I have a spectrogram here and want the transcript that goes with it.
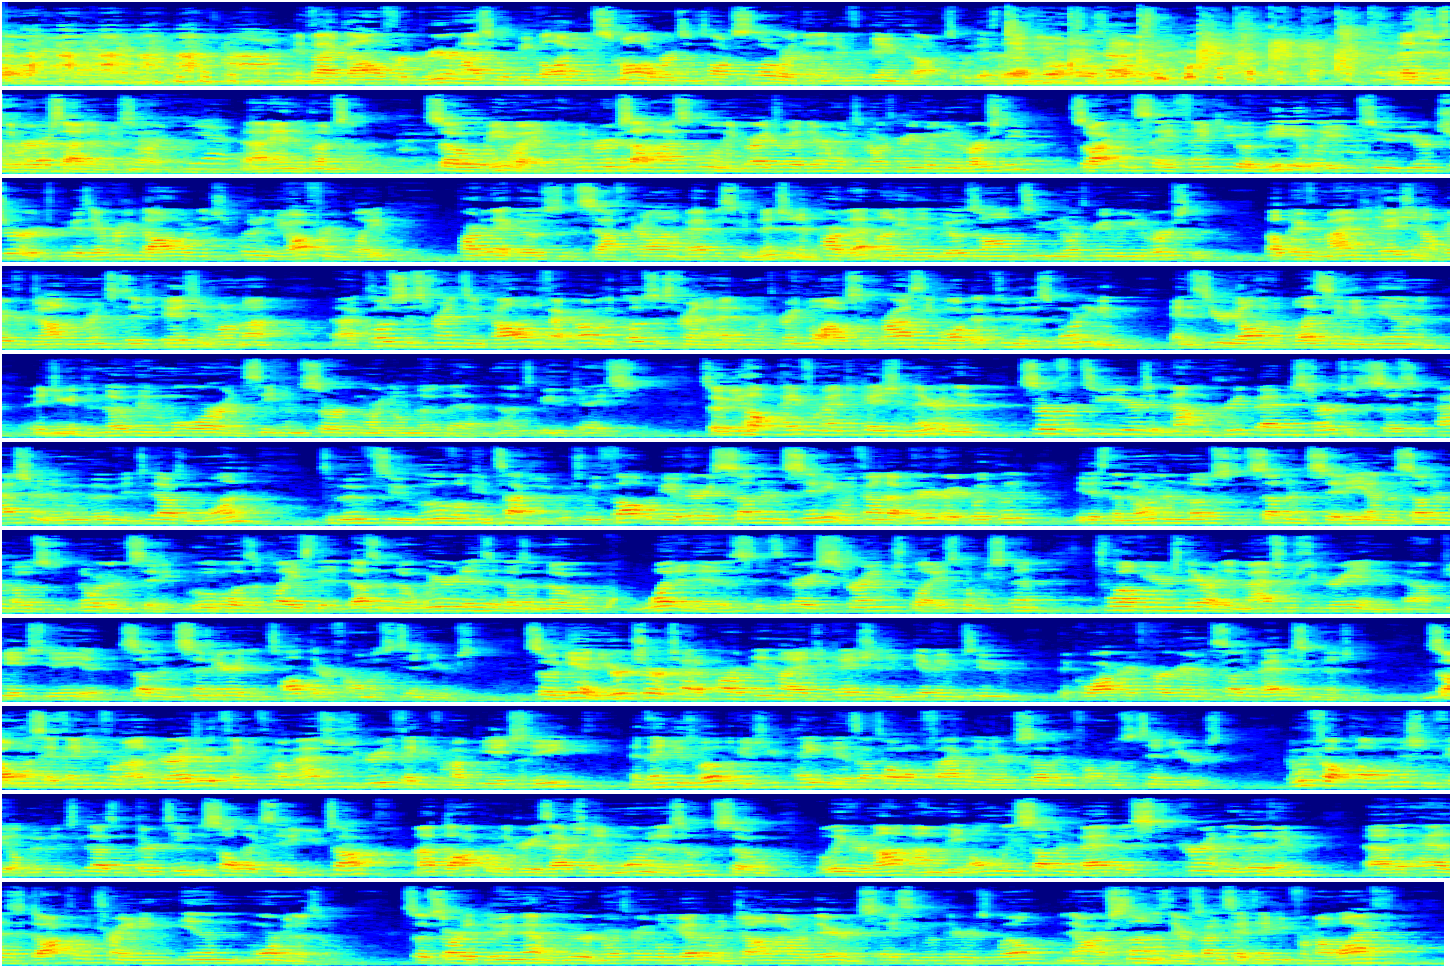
in fact, I'll, for Greer High School people, I'll use smaller words and talk slower than I do for Gamecocks because they have That's just the Riverside in me, sorry. Yeah. Uh, and the Clemson. So anyway, I went to Riverside High School and then graduated there and went to North Greenville University. So I can say thank you immediately to your church because every dollar that you put in the offering plate, part of that goes to the South Carolina Baptist Convention and part of that money then goes on to North Greenville University. I'll pay for my education. I'll pay for Jonathan Rentz's education, one of my uh, closest friends in college. In fact, probably the closest friend I had in North Greenville. I was surprised he walked up to me this morning and, and it's here. Y'all have a blessing in him and as you get to know him more and see him serve more, you'll know that uh, to be the case. So you help pay for my education there and then served for two years at Mountain Creek Baptist Church as associate pastor. And then we moved in 2001 to move to Louisville, Kentucky, which we thought would be a very southern city. And we found out very, very quickly it is the northernmost southern city and the southernmost northern city. Louisville is a place that it doesn't know where it is. It doesn't know what it is. It's a very strange place, but we spent 12 years there. I did a master's degree and uh, PhD at Southern Seminary, and then taught there for almost 10 years. So again, your church had a part in my education in giving to the cooperative program at the Southern Baptist Convention. So I want to say thank you for my undergraduate, thank you for my master's degree, thank you for my PhD, and thank you as well because you paid me as I taught on faculty there at Southern for almost 10 years. And we felt called the mission field, moved in 2013 to Salt Lake City, Utah. My doctoral degree is actually in Mormonism, so Believe it or not, I'm the only Southern Baptist currently living uh, that has doctoral training in Mormonism. So started doing that when we were at North Greenville together, when John and I were there, and Stacy went there as well. And now our son is there. So I can say thank you for my wife,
